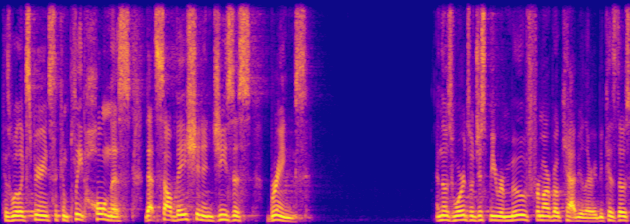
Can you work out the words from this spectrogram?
because we'll experience the complete wholeness that salvation in Jesus brings. And those words will just be removed from our vocabulary because those,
